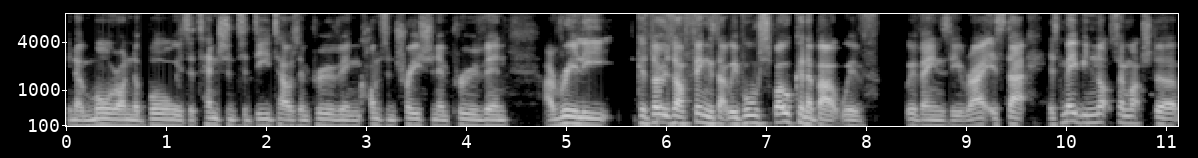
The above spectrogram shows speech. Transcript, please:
you know more on the ball, his attention to details improving, concentration improving. I really because those are things that we've all spoken about with with Ainsley, right? It's that it's maybe not so much the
